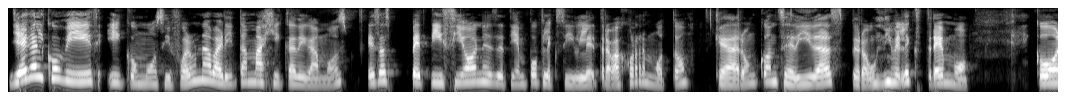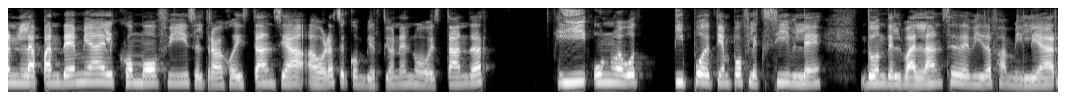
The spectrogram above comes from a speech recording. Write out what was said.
Llega el COVID y como si fuera una varita mágica, digamos, esas peticiones de tiempo flexible, trabajo remoto, quedaron concedidas, pero a un nivel extremo. Con la pandemia, el home office, el trabajo a distancia, ahora se convirtió en el nuevo estándar y un nuevo tipo de tiempo flexible donde el balance de vida familiar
